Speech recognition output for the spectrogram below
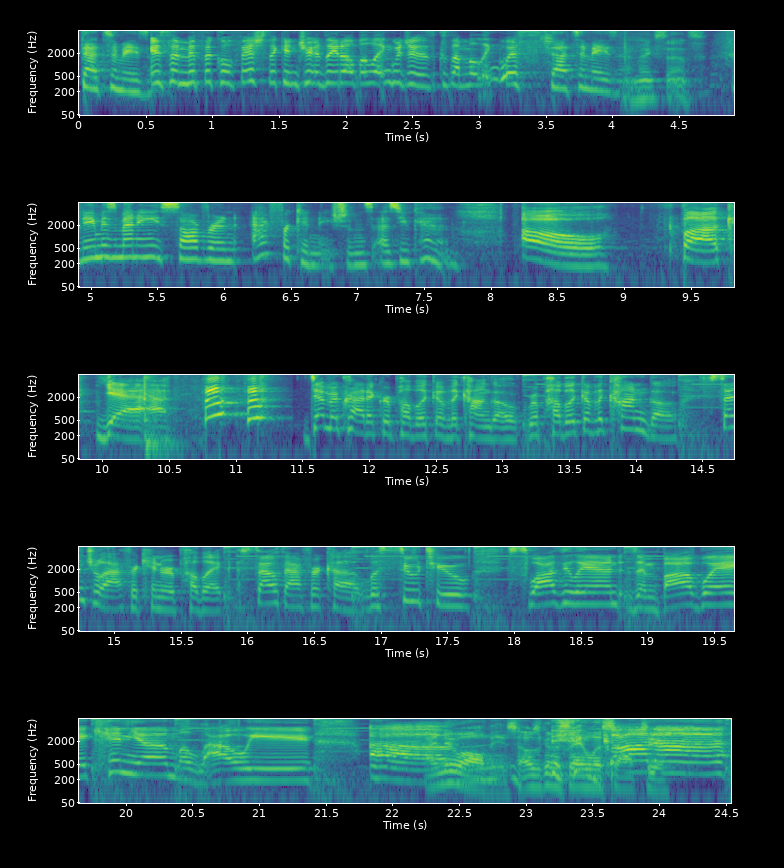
That's amazing. It's a mythical fish that can translate all the languages because I'm a linguist. That's amazing. That makes sense. Name as many sovereign African nations as you can. Oh, fuck yeah. Democratic Republic of the Congo, Republic of the Congo, Central African Republic, South Africa, Lesotho, Swaziland, Zimbabwe, Kenya, Malawi. I knew all these. I was going to say Lesotho. Ghana,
